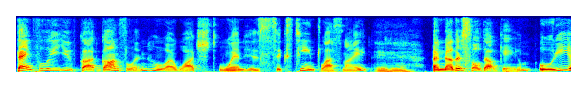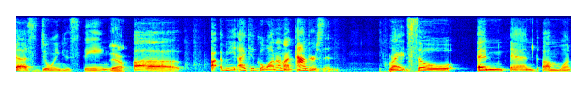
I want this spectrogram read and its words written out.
thankfully, you've got Gonsolin, who I watched win his 16th last night. Mm-hmm. Another sold out game. Urias doing his thing. Yeah. Uh, I mean, I could go on and on. Anderson, right? So, and and um, one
